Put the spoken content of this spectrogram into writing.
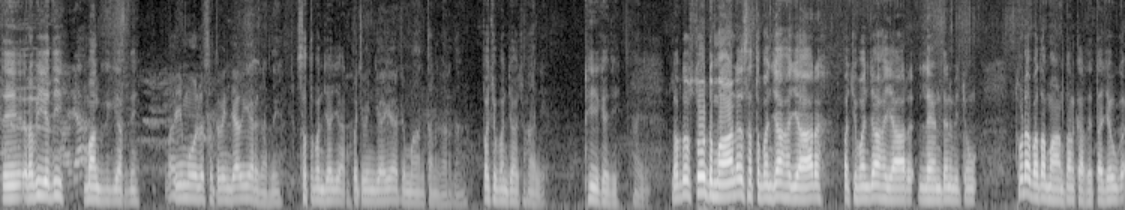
ਤੇ ਰਵੀ ਇਹਦੀ ਮੰਗ ਕੀ ਕਰਦੇ? ਭਾਜੀ ਮੁੱਲ 57000 ਕਰਦੇ 57000 55000 ਚ ਮਾਨਤਾਨ ਕਰ ਦਾਂਗੇ 55 ਚ। ਹਾਂਜੀ। ਠੀਕ ਹੈ ਜੀ। ਹਾਂਜੀ। ਲਓ ਦੋਸਤੋ ਡਿਮਾਂਡ 57000 55000 ਲੈਣ ਦੇਣ ਵਿੱਚੋਂ ਥੋੜਾ ਬਹੁਤਾ ਮਾਨਤਾਨ ਕਰ ਦਿੱਤਾ ਜਾਊਗਾ।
